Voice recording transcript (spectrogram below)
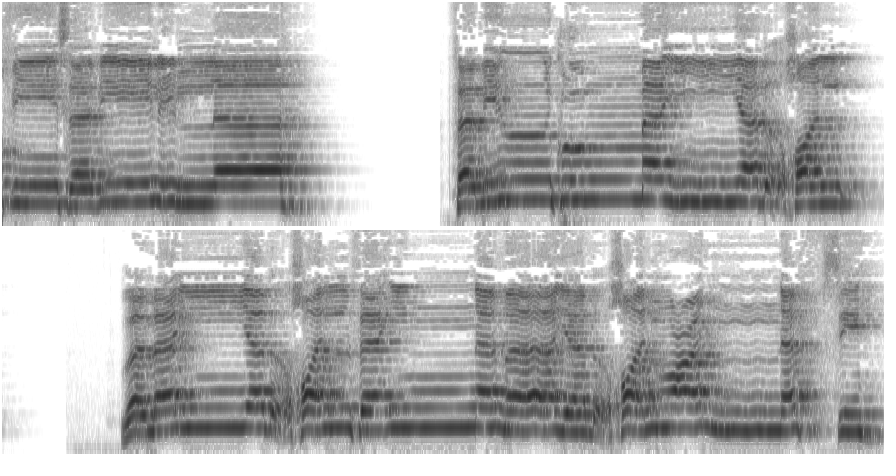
في سبيل الله فمنكم من يبخل ومن يبخل فإنما يبخل عن نفسه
